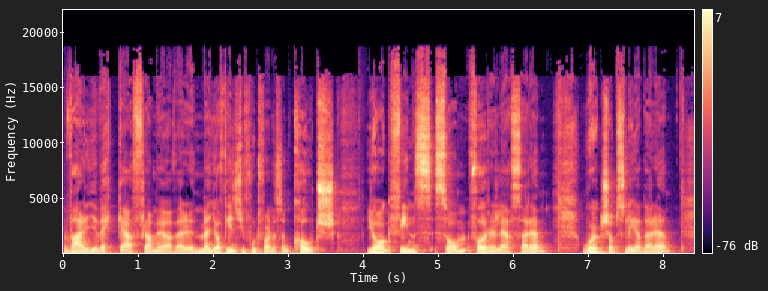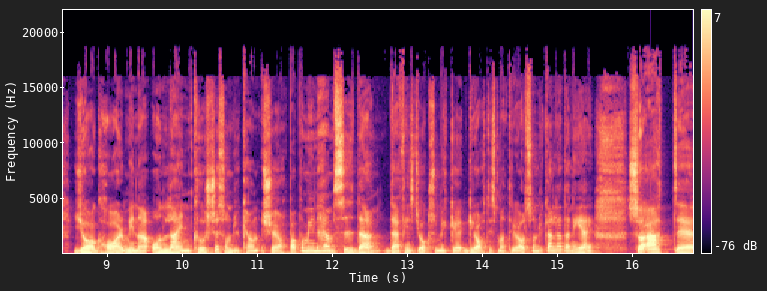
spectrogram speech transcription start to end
varje vecka framöver. Men jag finns ju fortfarande som coach jag finns som föreläsare, workshopsledare. Jag har mina onlinekurser som du kan köpa på min hemsida. Där finns det också mycket gratismaterial som du kan ladda ner. Så att eh,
